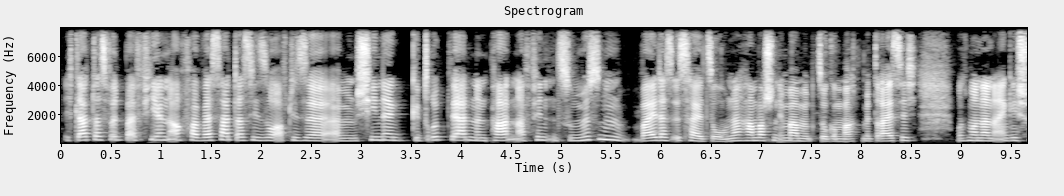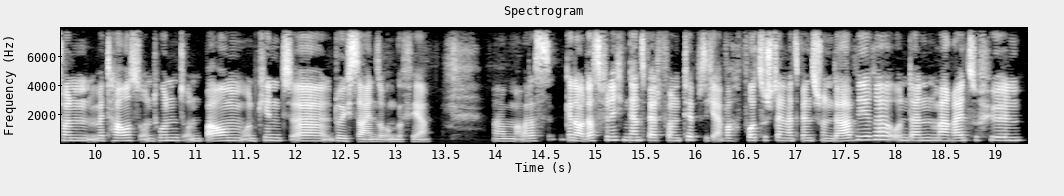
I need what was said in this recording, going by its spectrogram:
ich glaube, das wird bei vielen auch verwässert, dass sie so auf diese ähm, Schiene gedrückt werden, einen Partner finden zu müssen, weil das ist halt so, ne? Haben wir schon immer mit, so gemacht. Mit 30 muss man dann eigentlich schon mit Haus und Hund und Baum und Kind äh, durch sein, so ungefähr. Ähm, aber das, genau, das finde ich einen ganz wertvollen Tipp, sich einfach vorzustellen, als wenn es schon da wäre und dann mal reinzufühlen,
